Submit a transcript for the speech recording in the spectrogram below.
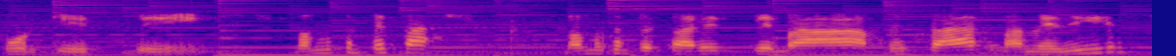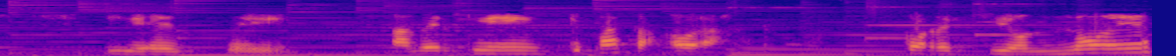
porque este, vamos a empezar, vamos a empezar, este, va a pesar, va a medir y este, a ver qué, qué pasa. Ahora, corrección, no es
